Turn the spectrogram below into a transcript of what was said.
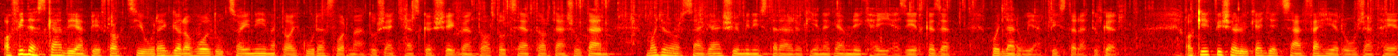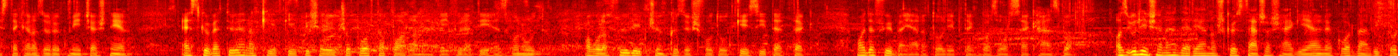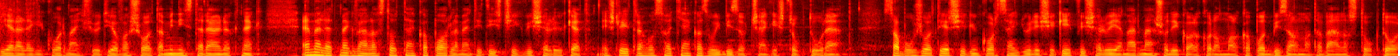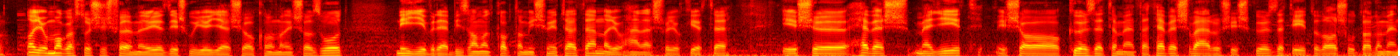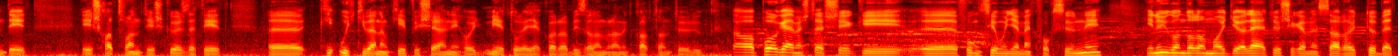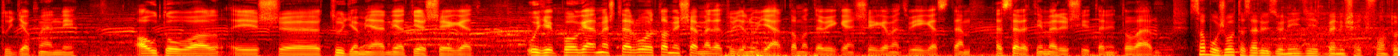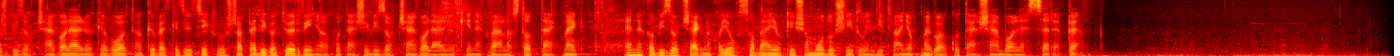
A Fidesz-KDNP frakció reggel a Hold utcai német ajkú református egyházközségben tartott szertartás után Magyarország első miniszterelnökének emlékhelyéhez érkezett, hogy lerúják tiszteletüket. A képviselők egy-egy szál fehér rózsát helyeztek el az örökmécsesnél. Ezt követően a két képviselőcsoport a parlament épületéhez vonult, ahol a főlépcsőn közös fotót készítettek, majd a főbejáraton léptek be az országházba. Az ülésen Áder János köztársasági elnök Orbán Viktor jelenlegi kormányfőt javasolt a miniszterelnöknek, emellett megválasztották a parlamenti tisztségviselőket, és létrehozhatják az új bizottsági struktúrát. Szabó Zsolt térségünk országgyűlési képviselője már második alkalommal kapott bizalmat a választóktól. Nagyon magasztos és felmerő érzés, úgy, hogy első alkalommal is az volt. Négy évre bizalmat kaptam ismételten, nagyon hálás vagyok érte, és Heves megyét és a körzetemet, tehát Heves város és körzetét, az alsó parlamentét és 60 és körzetét úgy kívánom képviselni, hogy méltó legyek arra a bizalomra, amit kaptam tőlük. A polgármesterségi funkció ugye meg fog szűnni. Én úgy gondolom, hogy lehetőségem lesz arra, hogy többet tudjak menni autóval, és tudjam járni a térséget Úgyhogy polgármester voltam, és emellett ugyanúgy jártam a tevékenységemet, végeztem. Ezt szeretném erősíteni tovább. Szabó Zsolt az előző négy évben is egy fontos bizottság alelnöke volt, a következő ciklusra pedig a Törvényalkotási Bizottság alelnökének választották meg. Ennek a bizottságnak a jogszabályok és a módosító indítványok megalkotásában lesz szerepe.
